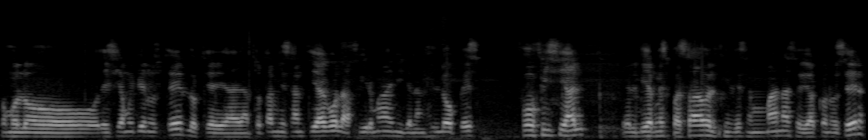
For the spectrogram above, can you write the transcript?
Como lo decía muy bien usted, lo que adelantó también Santiago, la firma de Miguel Ángel López fue oficial el viernes pasado, el fin de semana se dio a conocer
